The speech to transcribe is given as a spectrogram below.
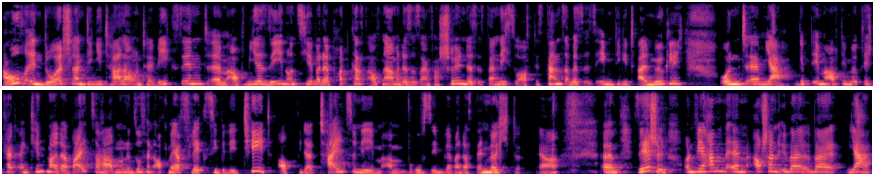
auch in Deutschland digitaler unterwegs sind. Ähm, auch wir sehen uns hier bei der Podcastaufnahme. Das ist einfach schön. Das ist dann nicht so auf Distanz, aber es ist eben digital möglich. Und ähm, ja, gibt eben auch die Möglichkeit, ein Kind mal dabei zu haben und insofern auch mehr Flexibilität, auch wieder teilzunehmen am Berufsleben, wenn man das denn möchte. Ja, ähm, sehr schön. Und wir haben ähm, auch schon über über ja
